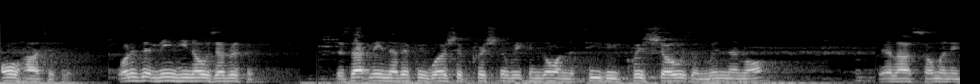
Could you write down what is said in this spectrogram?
wholeheartedly. What does it mean he knows everything? Does that mean that if we worship Krishna we can go on the TV quiz shows and win them all? They'll ask so many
